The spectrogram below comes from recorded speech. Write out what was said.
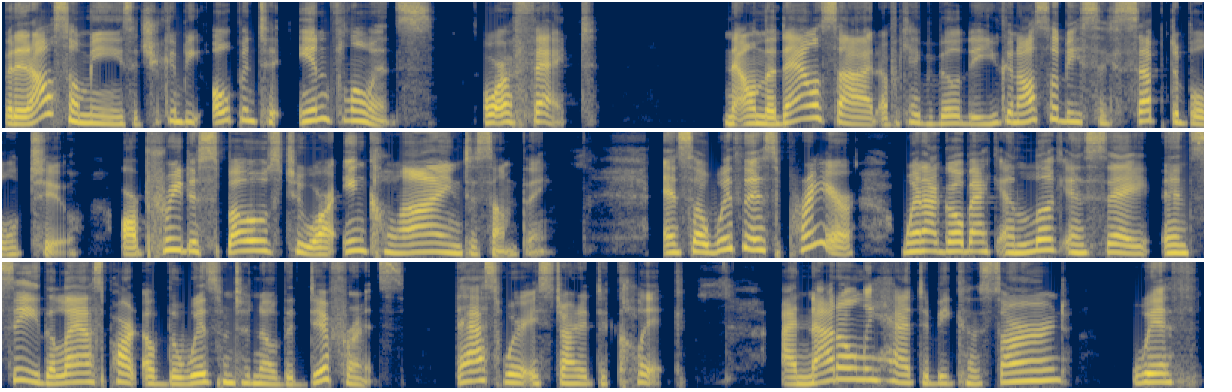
but it also means that you can be open to influence or effect now, on the downside of a capability, you can also be susceptible to, or predisposed to, or inclined to something. And so, with this prayer, when I go back and look and say and see the last part of the wisdom to know the difference, that's where it started to click. I not only had to be concerned with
